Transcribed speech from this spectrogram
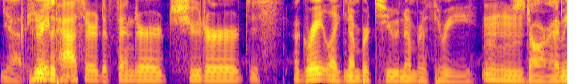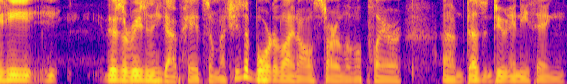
Yeah, Great he's a, passer, defender, shooter. Just a great like number two, number 3 mhm. star. I mean, he, he there's a reason he got paid so much. He's a borderline all star level player. Um, doesn't do anything,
